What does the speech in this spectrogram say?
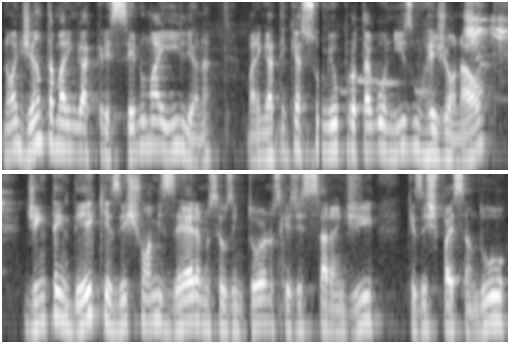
Não adianta Maringá crescer numa ilha. Né? Maringá tem que assumir o protagonismo regional de entender que existe uma miséria nos seus entornos, que existe Sarandi, que existe Paysandu,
